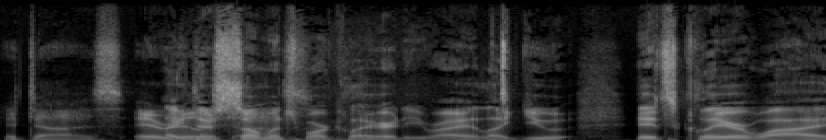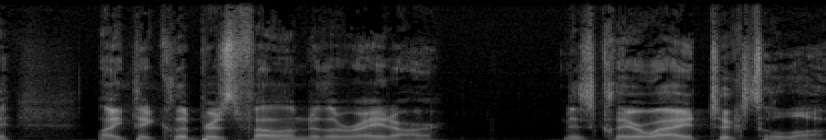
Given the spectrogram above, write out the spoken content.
It does. It like really there's so much more clarity, right? Like you it's clear why like the Clippers fell under the radar. It's clear why it took so long.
